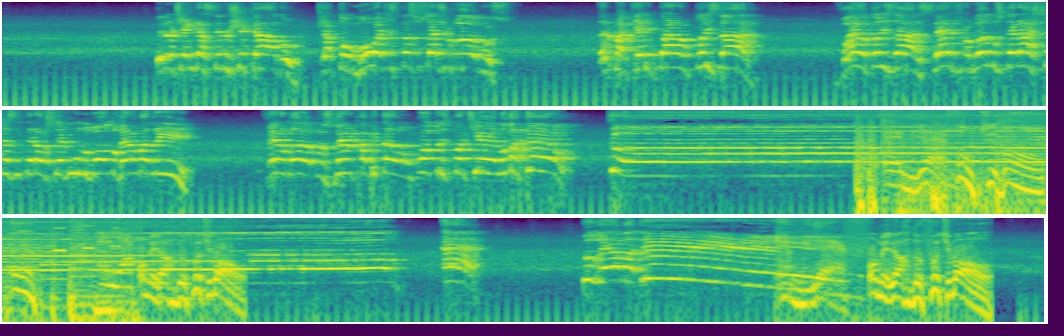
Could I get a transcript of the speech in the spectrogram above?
Pênalti ainda sendo checado. Já tomou a distância o Sérgio Ramos. Dando Maquele para autorizar. Vai autorizar. Sérgio Ramos terá a chance de ter o segundo gol do Real Madrid. Vem o Ramos, vem o do futebol. É do Real Madrid! MF, o melhor do futebol.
